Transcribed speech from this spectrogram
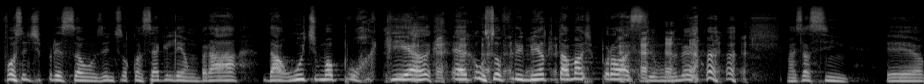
força de expressão, a gente só consegue lembrar da última porque é, é o sofrimento está mais próximo, né? Mas assim, é,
